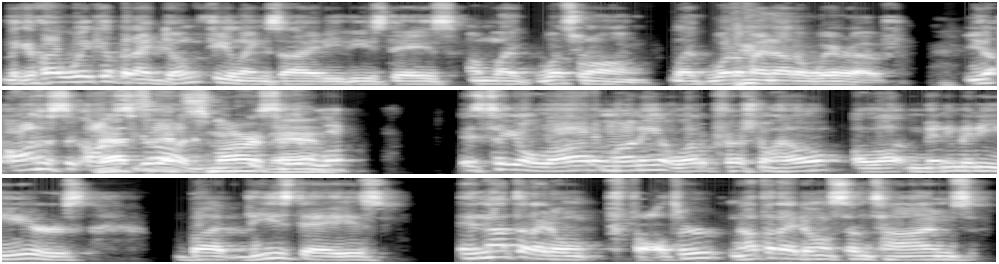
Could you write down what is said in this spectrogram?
Like if I wake up and I don't feel anxiety these days, I'm like, what's wrong? Like, what am I not aware of? You know, honestly, honestly, God, that's smart, it's taken a lot- it's taken a lot of money, a lot of professional help, a lot, many, many years. But these days, and not that I don't falter, not that I don't sometimes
